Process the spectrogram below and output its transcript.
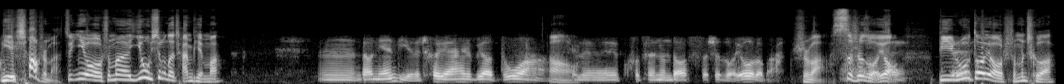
你笑什么？最近有什么优秀的产品吗？嗯，到年底的车源还是比较多啊。哦。现在库存能到四十左右了吧？是吧？四十左右。比如都有什么车？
